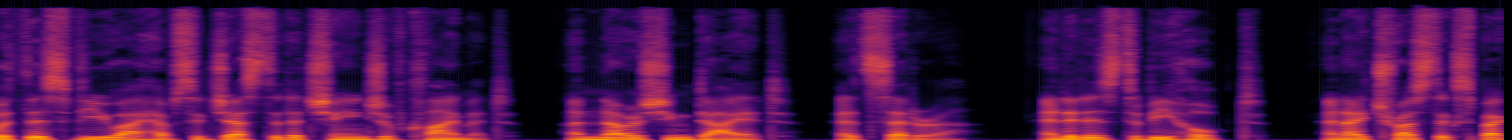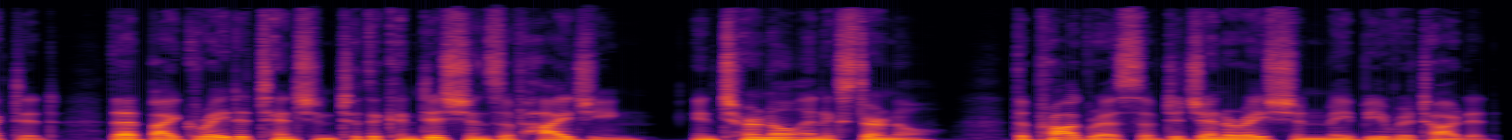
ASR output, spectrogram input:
With this view, I have suggested a change of climate, a nourishing diet, etc., and it is to be hoped, and I trust expected, that by great attention to the conditions of hygiene, internal and external, the progress of degeneration may be retarded.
